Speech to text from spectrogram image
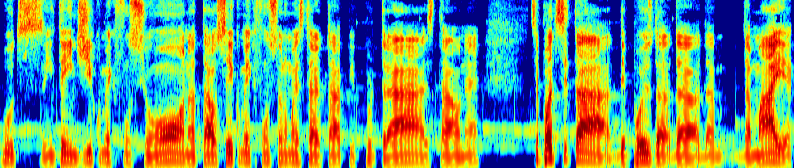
putz, entendi como é que funciona, tal, sei como é que funciona uma startup por trás tal, né? Você pode citar, depois da, da, da, da Maia,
